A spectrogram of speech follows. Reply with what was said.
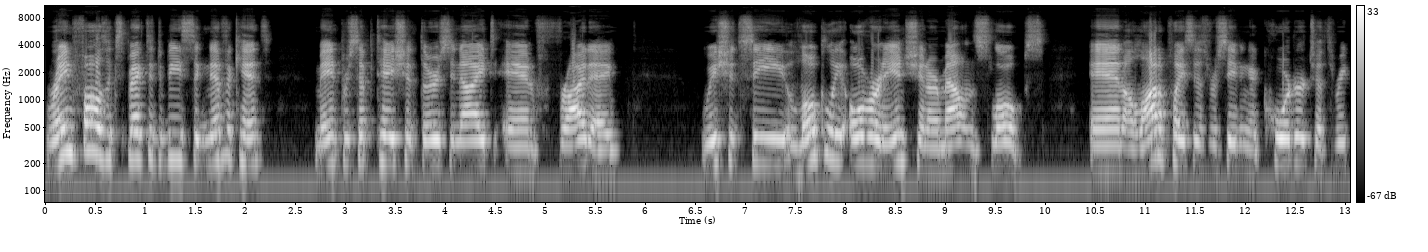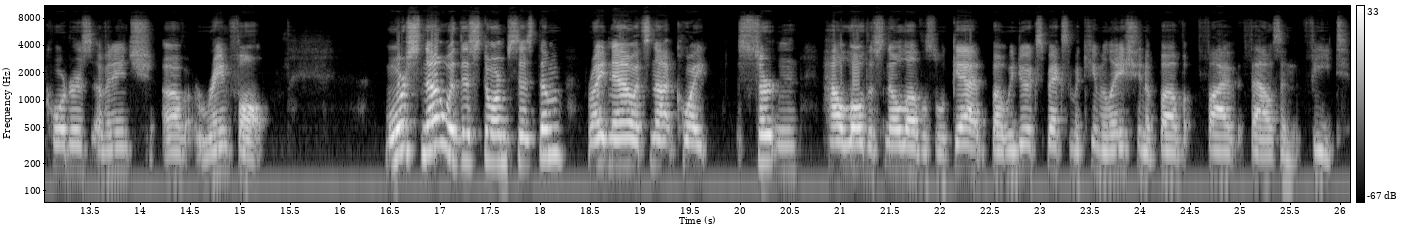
Rainfall is expected to be significant. Main precipitation Thursday night and Friday we should see locally over an inch in our mountain slopes and a lot of places receiving a quarter to three quarters of an inch of rainfall. More snow with this storm system. Right now it's not quite certain how low the snow levels will get, but we do expect some accumulation above 5,000 feet.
